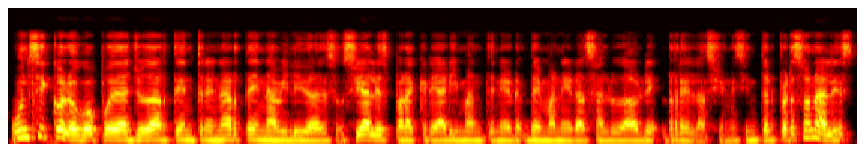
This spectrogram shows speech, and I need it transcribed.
Un psicólogo puede ayudarte a entrenarte en habilidades sociales para crear y mantener de manera saludable relaciones interpersonales,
